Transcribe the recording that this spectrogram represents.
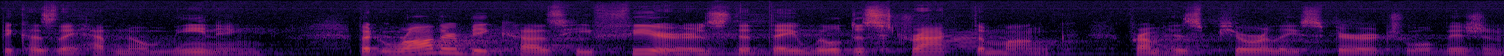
because they have no meaning, but rather because he fears that they will distract the monk from his purely spiritual vision.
